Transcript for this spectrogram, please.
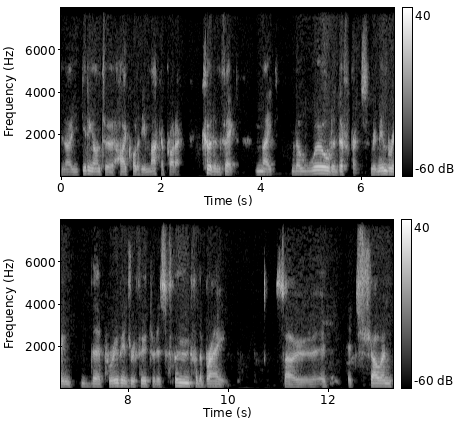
You know, getting onto a high quality maca product could, in fact, make the world a difference. Remembering the Peruvians referred to it as food for the brain. So it, it's shown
